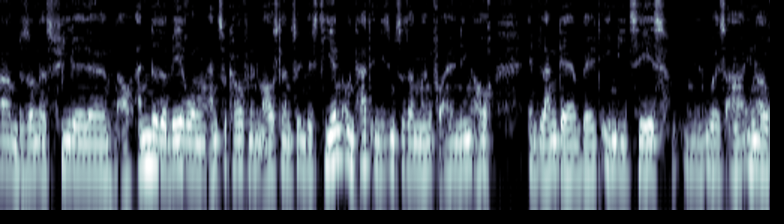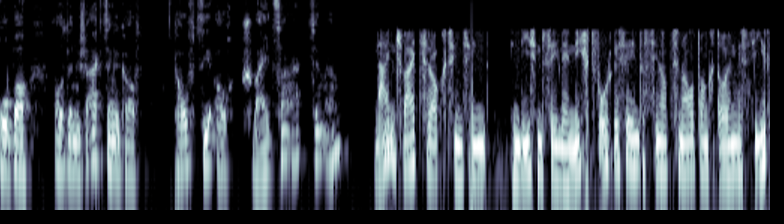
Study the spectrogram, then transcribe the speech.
ähm, besonders viel äh, auch andere Währungen anzukaufen und im Ausland zu investieren und hat in diesem Zusammenhang vor allen Dingen auch entlang der Weltindizes in den USA, in Europa ausländische Aktien gekauft. Kauft sie auch Schweizer Aktien an? Nein, Schweizer Aktien sind in diesem Sinne nicht vorgesehen, dass die Nationalbank da investiert,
